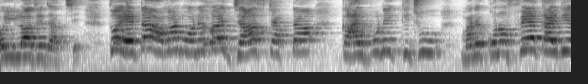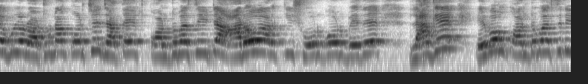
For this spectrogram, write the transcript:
ওই লজে যাচ্ছে। তো এটা আমার মনে হয় জাস্ট একটা কাল্পনিক কিছু মানে কোনো ফেক আইডি এগুলো রটনা করছে যাতে কন্ট্রোভার্সিটা আরও আর কি শোরগোড় বেঁধে লাগে, এবং কন্ট্রোভার্সিটি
